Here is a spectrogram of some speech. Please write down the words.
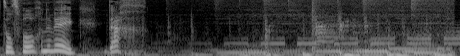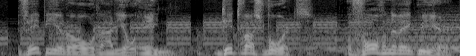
tot volgende week. Dag. VPRO Radio 1. Dit was Woord. Volgende week meer.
